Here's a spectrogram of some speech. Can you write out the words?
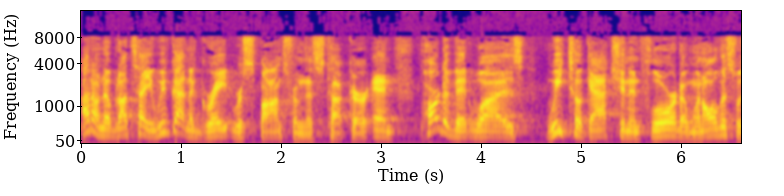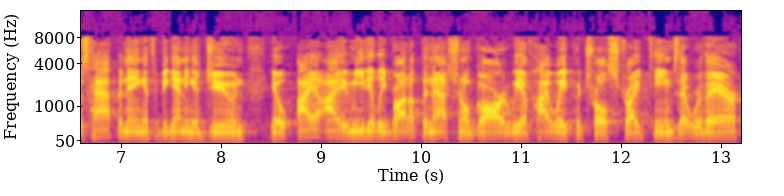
I don't know, but I'll tell you, we've gotten a great response from this, Tucker. And part of it was we took action in Florida when all this was happening at the beginning of June. You know, I, I immediately brought up the National Guard. We have highway patrol strike teams that were there.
